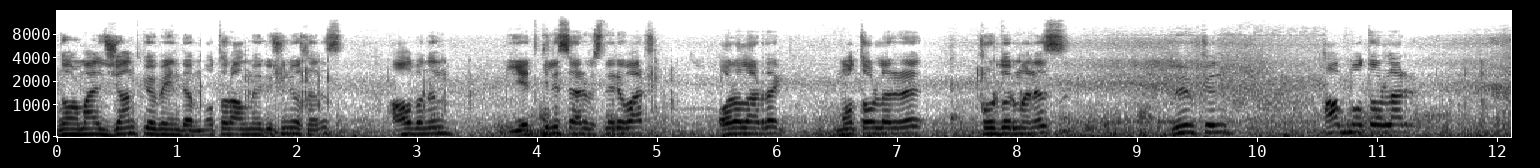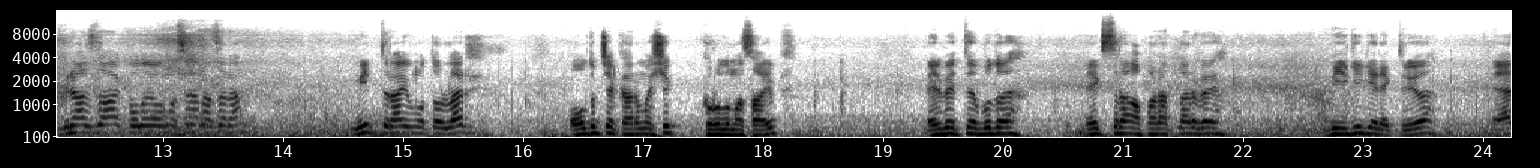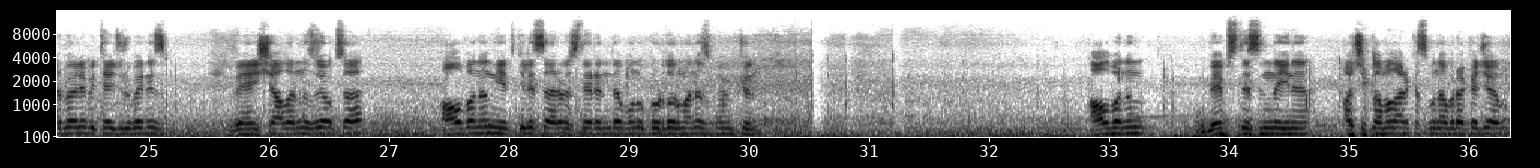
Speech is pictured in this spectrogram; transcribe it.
normal jant göbeğinde motor almayı düşünüyorsanız Alba'nın yetkili servisleri var. Oralarda motorları kurdurmanız mümkün. Hub motorlar biraz daha kolay olmasına nazaran mid drive motorlar oldukça karmaşık kuruluma sahip. Elbette bu da ekstra aparatlar ve bilgi gerektiriyor. Eğer böyle bir tecrübeniz ve eşyalarınız yoksa Alba'nın yetkili servislerinde bunu kurdurmanız mümkün. Alba'nın web sitesinde yine açıklamalar kısmına bırakacağım.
